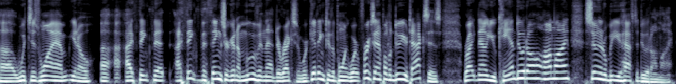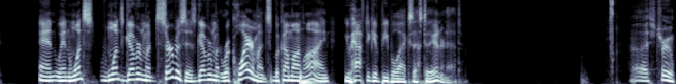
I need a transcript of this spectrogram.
uh, which is why I'm, you know, uh, I think that I think the things are going to move in that direction. We're getting to the point where, for example, to do your taxes right now, you can do it all online. Soon it'll be you have to do it online. And when once once government services, government requirements become online, you have to give people access to the internet. Oh, that's true.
